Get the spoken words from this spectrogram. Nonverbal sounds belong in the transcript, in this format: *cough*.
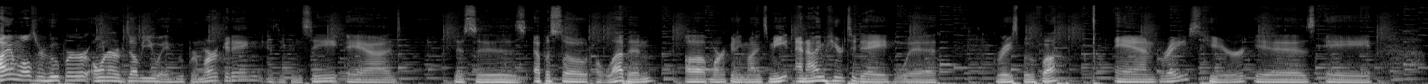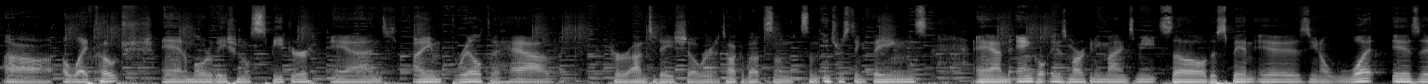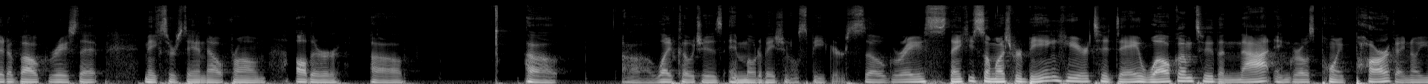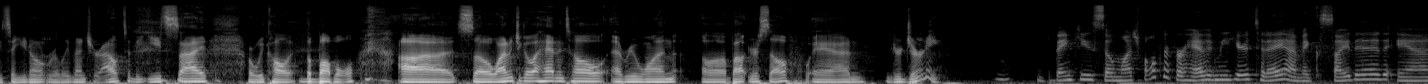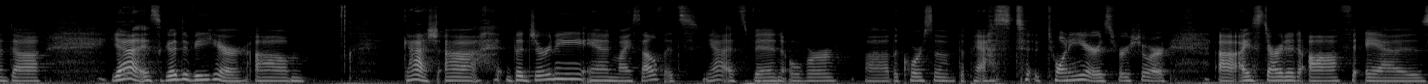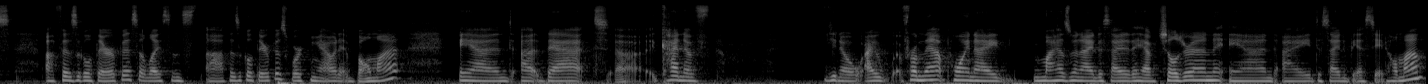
I am Walter Hooper, owner of WA Hooper Marketing, as you can see, and this is episode 11 of Marketing Minds Meet, and I'm here today with Grace Bufa. And Grace here is a uh, a life coach and a motivational speaker, and I am thrilled to have her on today's show. We're going to talk about some some interesting things, and the angle is marketing minds meet. So the spin is, you know, what is it about Grace that makes her stand out from other uh, uh, uh, life coaches and motivational speakers. So, Grace, thank you so much for being here today. Welcome to the Knot in Grosse Pointe Park. I know you say you don't really venture out to the east *laughs* side, or we call it the bubble. Uh, so, why don't you go ahead and tell everyone uh, about yourself and your journey? Thank you so much, Walter, for having me here today. I'm excited and uh, yeah, it's good to be here. Um, gosh, uh, the journey and myself, it's, yeah, it's been over uh, the course of the past *laughs* 20 years for sure. Uh, I started off as a physical therapist, a licensed uh, physical therapist working out at Beaumont. And uh, that uh, kind of, you know, I from that point, I my husband and I decided to have children, and I decided to be a stay at home mom.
